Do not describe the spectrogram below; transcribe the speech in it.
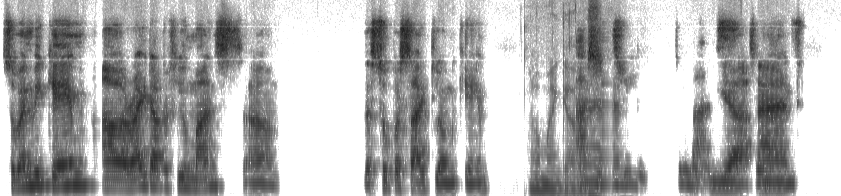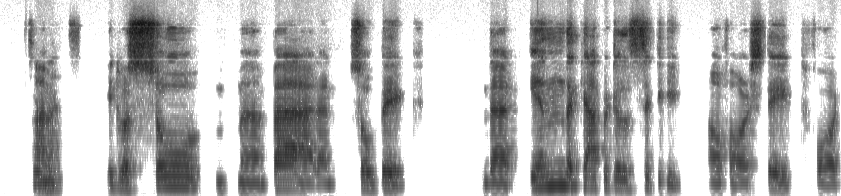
So when we came, uh, right after a few months, um, the super cyclone came Oh my gosh. Actually, two months. Yeah, two and months. Two months. it was so uh, bad and so big that in the capital city of our state for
